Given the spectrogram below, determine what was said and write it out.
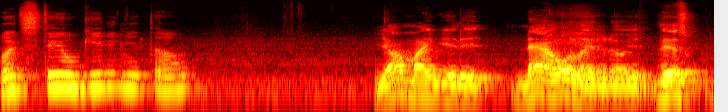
But still getting it though. Y'all might get it now or later though. This one.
